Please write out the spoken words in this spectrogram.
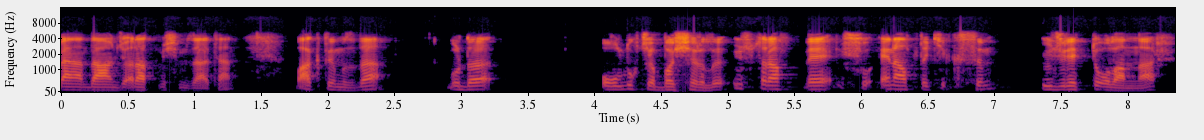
ben daha önce aratmışım zaten. Baktığımızda burada oldukça başarılı. Üst taraf ve şu en alttaki kısım ücretli olanlar.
